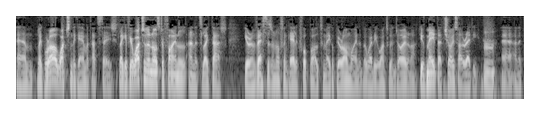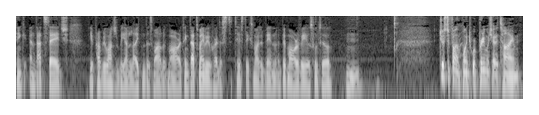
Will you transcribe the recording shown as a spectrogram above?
um, like we're all watching the game at that stage. Like if you're watching an Ulster final and it's like that, you're invested enough in Gaelic football to make up your own mind about whether you want to enjoy it or not. You've made that choice already, uh, and I think in that stage you probably wanted to be enlightened a small bit more. I think that's maybe where the statistics might have been a bit more of a useful tool. Just a final point, we're pretty much out of time.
